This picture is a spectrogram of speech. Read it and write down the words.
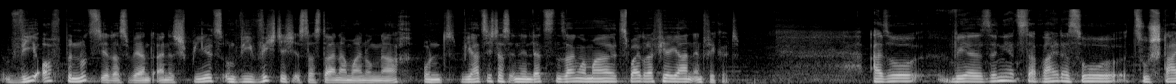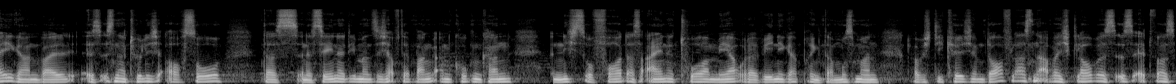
Wie oft benutzt ihr das während eines Spiels und wie wichtig ist das deiner Meinung nach? Und wie hat sich das in den letzten, sagen wir mal, zwei, drei, vier Jahren entwickelt? Also wir sind jetzt dabei, das so zu steigern, weil es ist natürlich auch so, dass eine Szene, die man sich auf der Bank angucken kann, nicht sofort das eine Tor mehr oder weniger bringt. Da muss man, glaube ich, die Kirche im Dorf lassen. Aber ich glaube, es ist etwas,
